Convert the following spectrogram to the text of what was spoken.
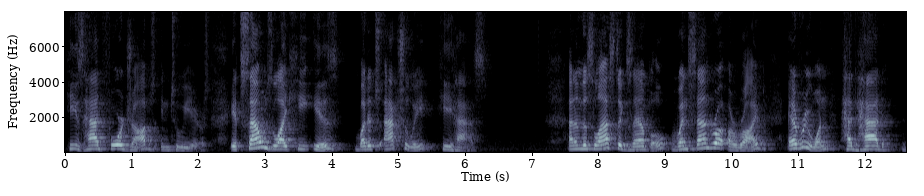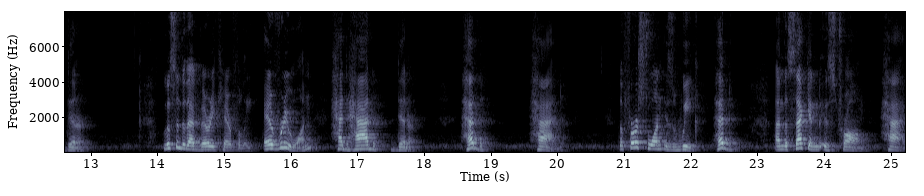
He's had four jobs in two years. It sounds like he is, but it's actually he has. And in this last example, when Sandra arrived, everyone had had dinner. Listen to that very carefully. Everyone had had dinner. Had, had. The first one is weak, had, and the second is strong, had.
